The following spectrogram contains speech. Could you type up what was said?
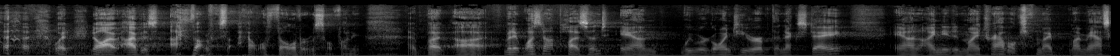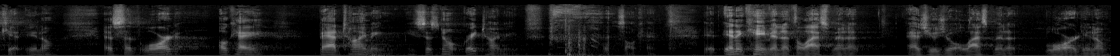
when, no, I, I, was, I thought it was, I almost fell over. It was so funny, but uh, but it was not pleasant. And we were going to Europe the next day, and I needed my travel, my my Mass kit. You know, I said, Lord, okay, bad timing. He says, No, great timing. it's okay. It, and it came in at the last minute, as usual, last minute, Lord. You know,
